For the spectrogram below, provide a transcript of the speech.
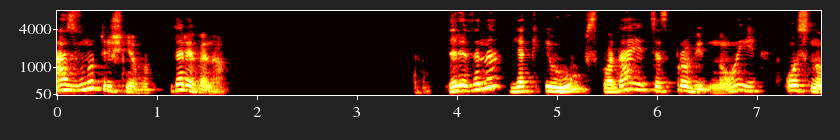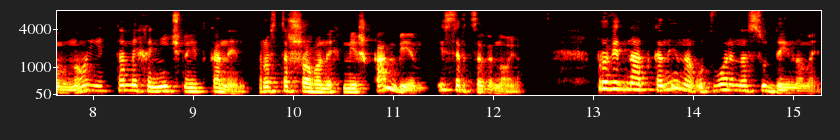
а з внутрішнього деревина. Деревина, як і луб, складається з провідної, основної та механічної тканин, розташованих між камбієм і серцевиною. Провідна тканина утворена судинами,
